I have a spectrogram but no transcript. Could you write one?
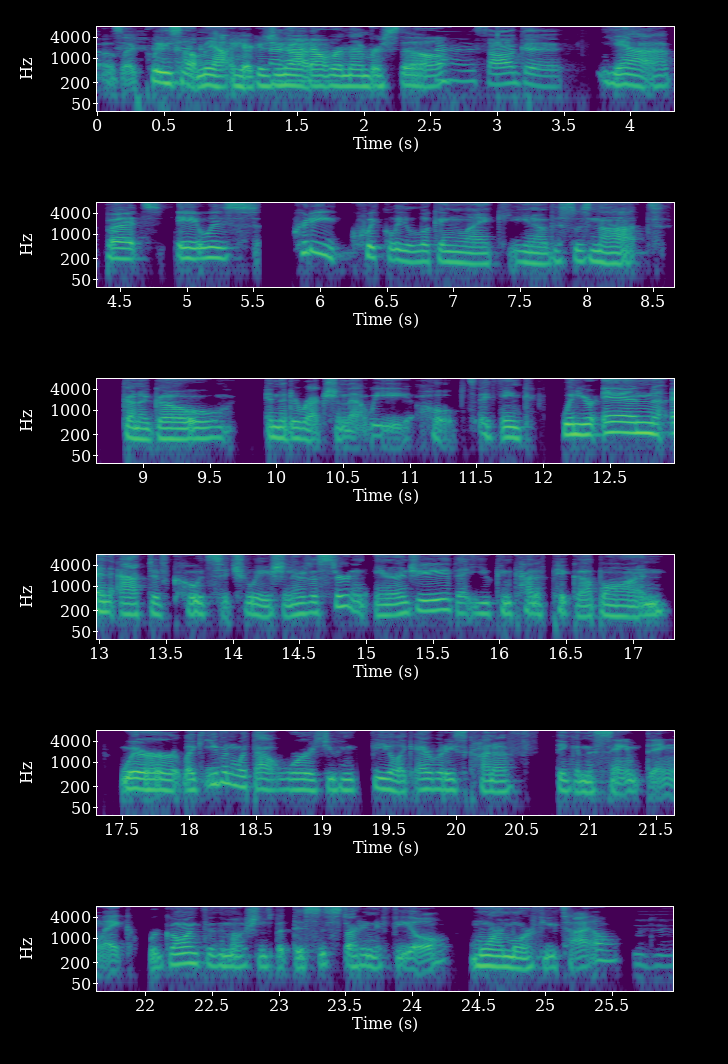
I was like, please help me out here because you know I don't remember still. it's all good. Yeah, but it was pretty quickly looking like you know this was not going to go in the direction that we hoped. I think when you're in an active code situation, there's a certain energy that you can kind of pick up on where like even without words you can feel like everybody's kind of thinking the same thing like we're going through the motions but this is starting to feel more and more futile mm-hmm.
